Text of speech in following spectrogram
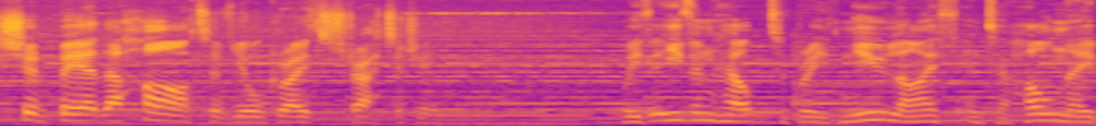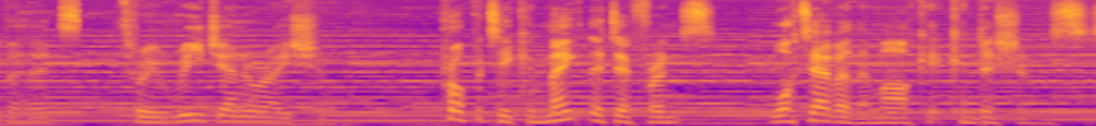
should be at the heart of your growth strategy. We've even helped to breathe new life into whole neighbourhoods through regeneration. Property can make the difference, whatever the market conditions.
